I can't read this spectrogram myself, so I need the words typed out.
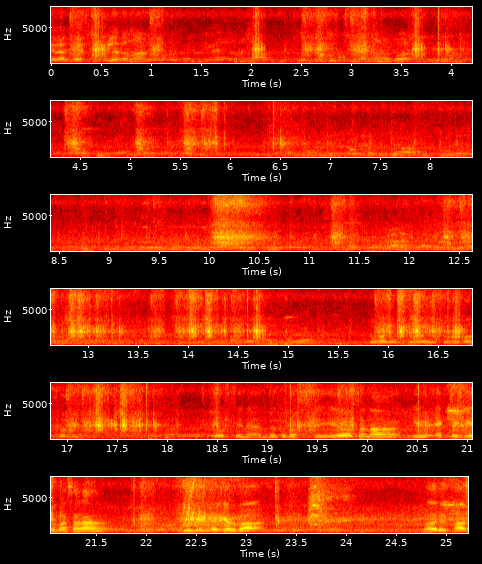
এবার বস্তুগুলো দাও না সত্যি বুঝছি না না বা তোমার তোমার তুমি কত নি করছি না তো তোমার সে ইয়ে আছে না গেম একটা গেম আছে না দুই ঘণ্টা খেলবা আরে খার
